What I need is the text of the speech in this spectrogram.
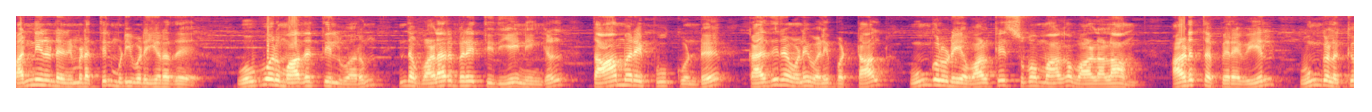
பன்னிரண்டு நிமிடத்தில் முடிவடைகிறது. ஒவ்வொரு மாதத்தில் வரும் இந்த வளர்பிறை திதியை நீங்கள் தாமரை பூ கொண்டு கதிரவனை வழிபட்டால் உங்களுடைய வாழ்க்கை சுபமாக வாழலாம். அடுத்த பிறவியில் உங்களுக்கு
